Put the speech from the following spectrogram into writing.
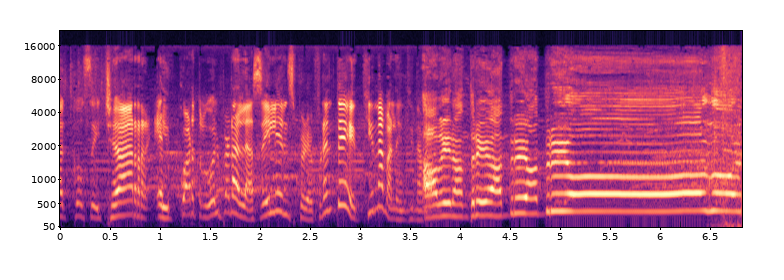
A cosechar el cuarto gol para las Aliens, pero enfrente tiene a Valentina. A ver, Andrea, Andrea, Andrea. ¡Gol!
